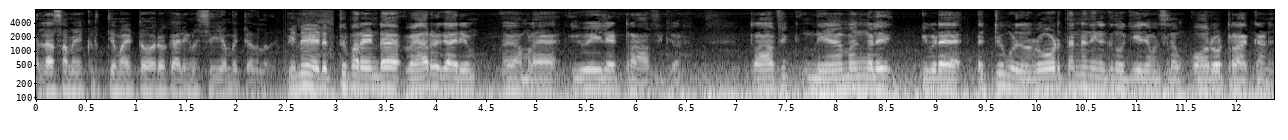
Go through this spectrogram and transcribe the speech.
എല്ലാ സമയം കൃത്യമായിട്ട് ഓരോ കാര്യങ്ങൾ ചെയ്യാൻ പറ്റുക എന്നുള്ളത്. പിന്നെ എടുത്തു പറയേണ്ട വേറൊരു കാര്യം നമ്മളെ യു എയിലെ ട്രാഫിക്കാണ് ട്രാഫിക് നിയമങ്ങൾ ഇവിടെ ഏറ്റവും കൂടുതൽ റോഡ് തന്നെ നിങ്ങൾക്ക് നോക്കി കഴിഞ്ഞാൽ മനസ്സിലാവും ഓരോ ട്രാക്കാണ്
